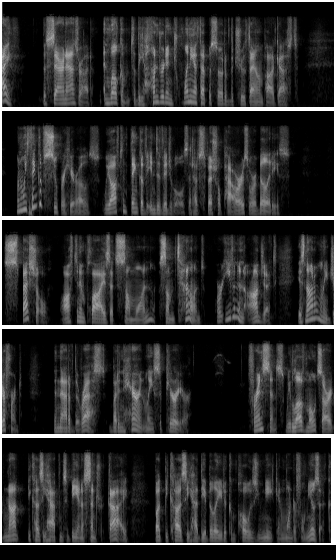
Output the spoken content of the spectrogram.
Hi, this is Aaron Azrod, and welcome to the 120th episode of the Truth Island podcast. When we think of superheroes, we often think of individuals that have special powers or abilities. Special often implies that someone, some talent, or even an object is not only different than that of the rest, but inherently superior. For instance, we love Mozart not because he happened to be an eccentric guy, but because he had the ability to compose unique and wonderful music.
